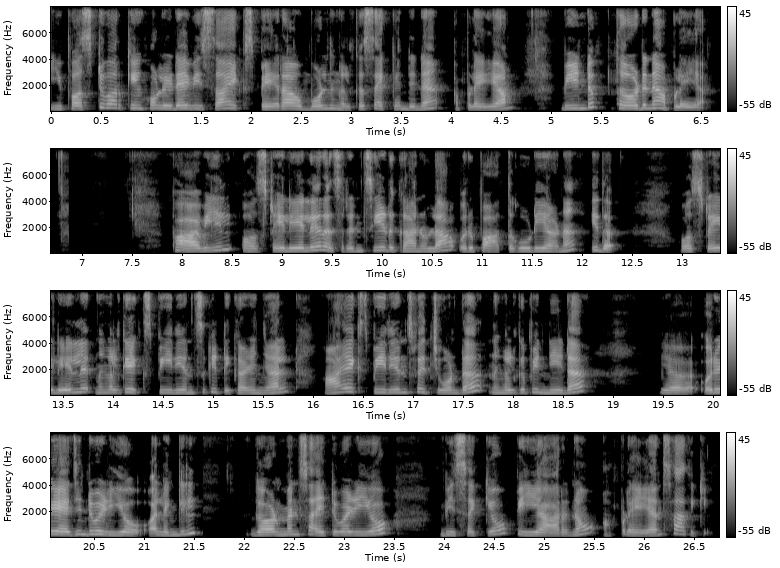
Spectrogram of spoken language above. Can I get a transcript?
ഈ first working holiday visa expire ആകുമ്പോൾ നിങ്ങൾക്ക് സെക്കൻഡിന് അപ്ലൈ ചെയ്യാം. വീണ്ടും തേർഡിന് അപ്ലൈ ചെയ്യാം. ഭാവിയിൽ ഓസ്ട്രേലിയയിൽ റെസിഡൻസി എടുക്കാനുള്ള ഒരു പാത്ത് കൂടിയാണ് ഇത്. ഓസ്ട്രേലിയയിൽ നിങ്ങൾക്ക് എക്സ്പീരിയൻസ് കിട്ടിക്കഴിഞ്ഞാൽ ആ എക്സ്പീരിയൻസ് വെച്ചുകൊണ്ട് നിങ്ങൾക്ക് പിന്നീട് ഒരു ഏജന്റ് വഴിയോ അല്ലെങ്കിൽ ഗവൺമെന്റ് സൈറ്റ് വഴിയോ വിസയ്ക്കോ പി ആറിനോ അപ്ലൈ ചെയ്യാൻ സാധിക്കും.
